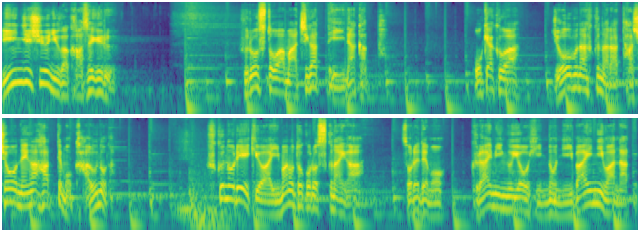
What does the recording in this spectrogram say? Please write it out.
臨時収入が稼げる。フロストは間違っていなかった。お客は丈夫な服なら多少値が張っても買うのだ。服の利益は今のところ少ないがそれでもクライミング用品の2倍にはなった。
